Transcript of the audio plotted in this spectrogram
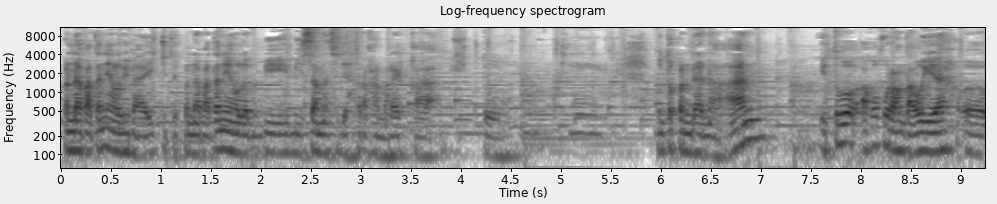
pendapatan yang lebih baik gitu pendapatan yang lebih bisa mensejahterakan mereka gitu Oke. untuk pendanaan itu aku kurang tahu ya eh,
